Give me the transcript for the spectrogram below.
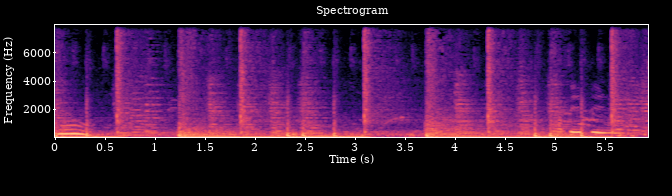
Mm. Napipili. Mm.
